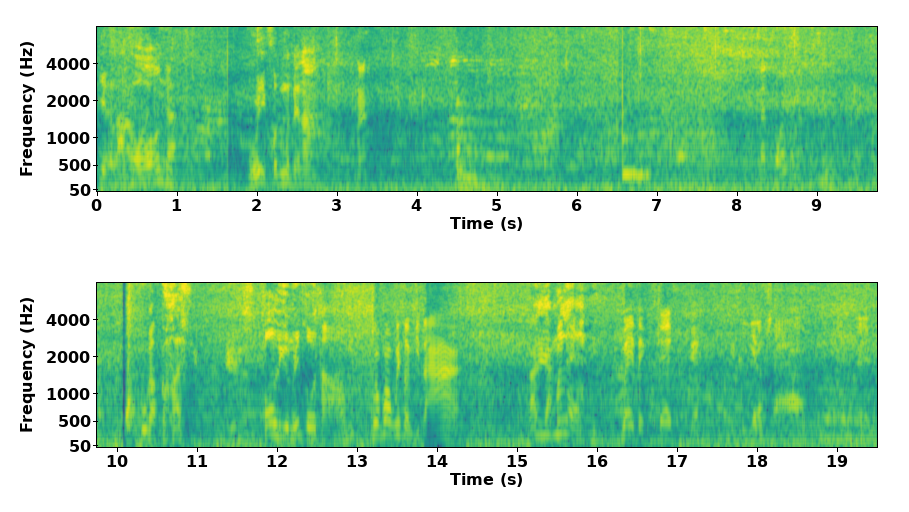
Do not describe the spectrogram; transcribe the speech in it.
เหี้ยร้านทองอุ้ยคนมืดเลยนะนะนั่นคอยตรงไหนกูกลับก่อนพ่อลืมไม่โทรถามพวกพ่อกูส่งกีตาร์อาจลืจะมเมื่อแหละไม่แต่แกแกเมื่อกี้แกรับช้าแกเลยไปส่งกีตาร์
